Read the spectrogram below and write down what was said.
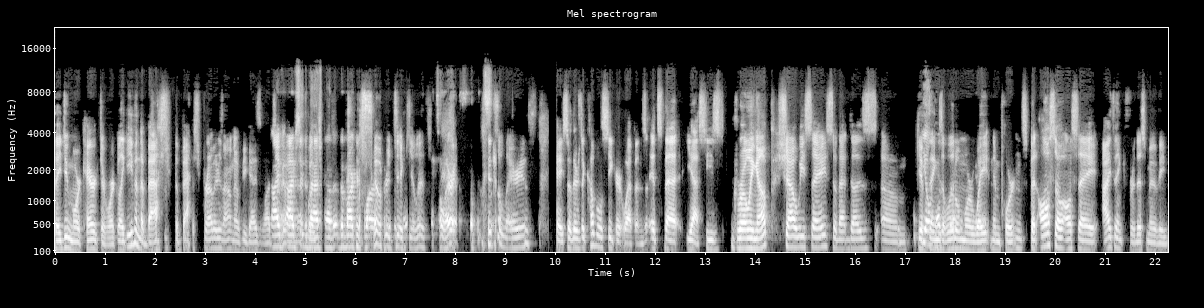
they do more character work. Like even the Bash, the Bash Brothers. I don't know if you guys watch. I've, I've seen the Bash Brothers. the Mark It's so ridiculous. It's hilarious. It's hilarious. Okay, so there's a couple secret weapons. It's that yes, he's growing up, shall we say? So that does um, give things a little more weight and importance. But also, I'll say I think for this movie,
